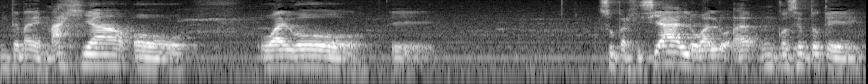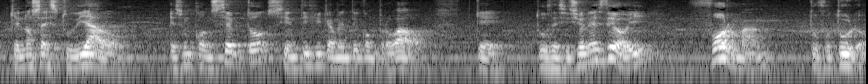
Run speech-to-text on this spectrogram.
un tema de magia o, algo eh, superficial o algo, un concepto que, que no se ha estudiado. Es un concepto científicamente comprobado, que tus decisiones de hoy forman tu futuro,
